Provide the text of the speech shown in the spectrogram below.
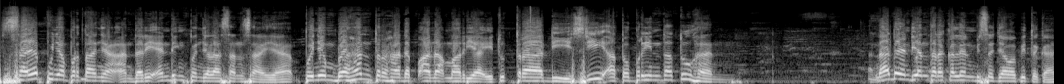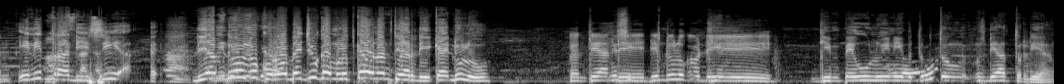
Saya punya pertanyaan dari ending penjelasan saya. Penyembahan terhadap anak Maria itu tradisi atau perintah Tuhan? Nggak ada yang di antara kalian bisa jawab itu kan? Ini Ah, tradisi. eh, Ah, diam ini dulu. Kurobe juga mulut kau nanti Ardi kayak dulu. Gantian Ini si- di diem dulu kau di Gimpe ulu ini betul-betul mesti diatur dia.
